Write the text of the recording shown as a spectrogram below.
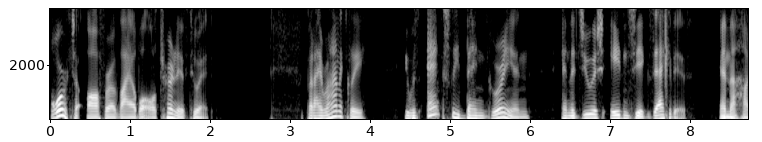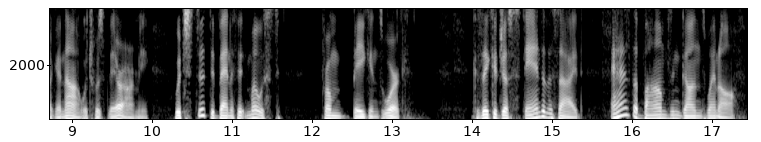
or to offer a viable alternative to it. But ironically, it was actually Ben Gurion and the Jewish Agency Executive and the Haganah, which was their army, which stood to benefit most from Begin's work. Because they could just stand to the side as the bombs and guns went off,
